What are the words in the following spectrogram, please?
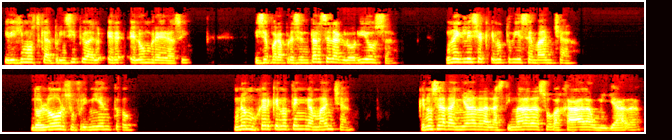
Y dijimos que al principio el, hombre era así. Dice, para presentársela gloriosa, una iglesia que no tuviese mancha, dolor, sufrimiento, una mujer que no tenga mancha, que no sea dañada, lastimada, sobajada, humillada,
